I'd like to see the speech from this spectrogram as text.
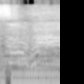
somehow.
